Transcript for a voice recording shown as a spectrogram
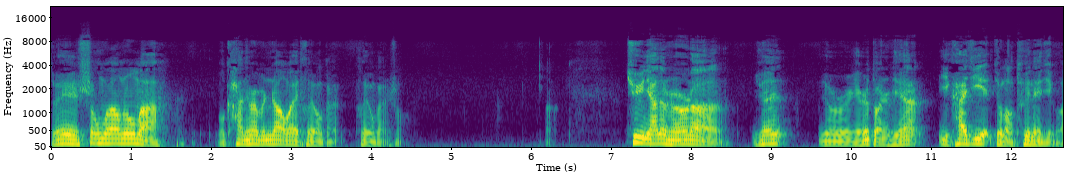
所以生活当中吧，我看那篇文章，我也特有感，特有感受啊。去年的时候呢，你看，就是也是短视频，一开机就老推那几个，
